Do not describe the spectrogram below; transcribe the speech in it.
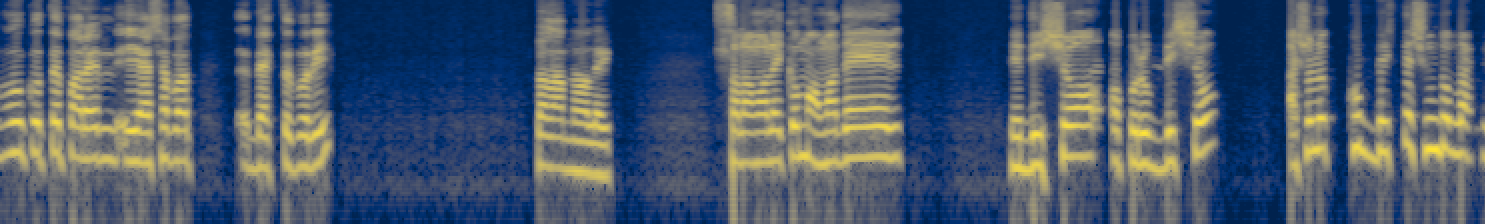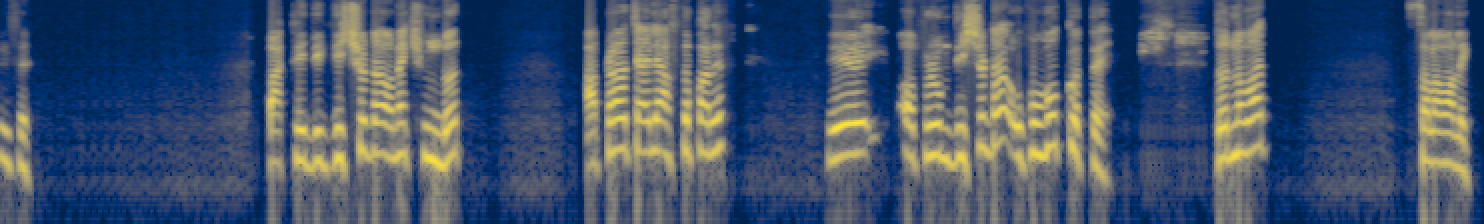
উপভোগ করতে পারেন, এই আশাবাদ ব্যক্ত করি। সালাম আলাইকুম। আসসালামু আলাইকুম। আমাদের দৃশ্য, অপরূপ দৃশ্য আসলে খুব দেখতে সুন্দর লাগতেছে। প্রাকৃতিক দৃশ্যটা অনেক সুন্দর। আপনারা চাইলে আসতে পারেন এই অপরূপ দৃশ্যটা উপভোগ করতে। ধন্যবাদ। সালাম আলাইকুম।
